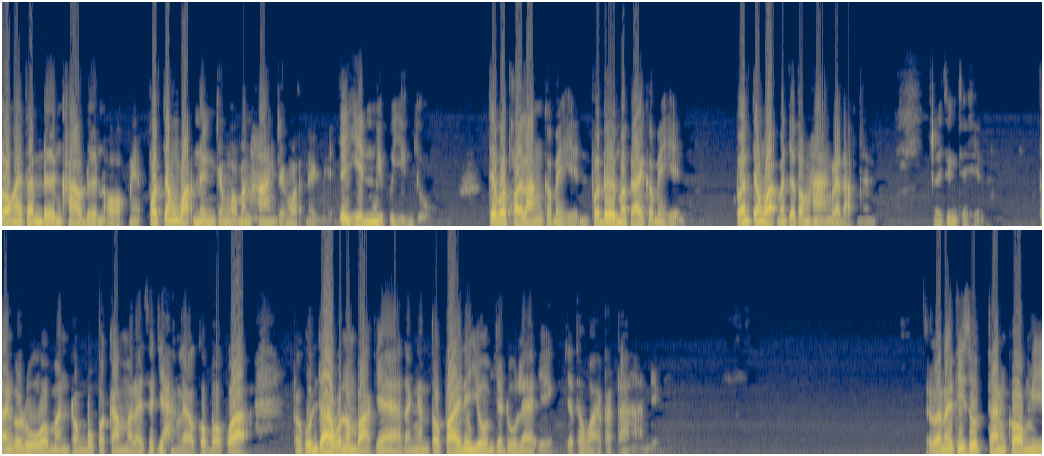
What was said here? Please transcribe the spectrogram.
ลองให้ท่านเดินเข้าเดินออกเนี่ยพราะจังหวะหนึ่งจังหวะมันห่างจังหวะหนึ่งจะเห็นมีผู้หญิงอยู่ แต่ว่าถอยหลังก็ไม่เห็น พอเดินมาไกลก็ไม่เห็น เพราะจังหวะมันจะต้องห่างระดับนั้นจึงจะเห็น ท่านก็รู้ว่ามันต้องบุปกรรมอะไรสักอย่างแล้วก็บอกว่า พระคุณเจ้าคนลำบากแย่ ดังนั้นต่อไปนิโยมจะดูแลเอง จะถวายพระตาหารเองแต่ว่าในที่สุดท่านก็มี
